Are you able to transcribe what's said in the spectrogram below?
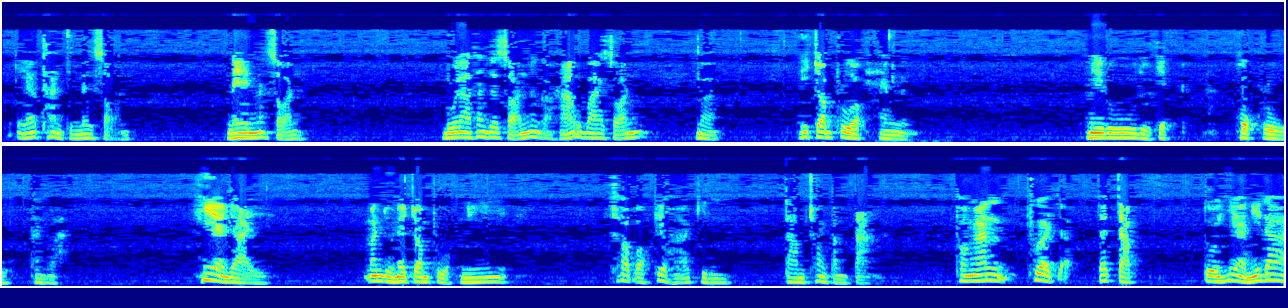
ๆ แล้วท่านจึงได้สอน เน้นนะสอนเวลาท่านจะสอนท่นก็หาอุบายสอนว่านี่จอมปลวกแห่งหนึ่ง มีรูอยู่เจ็ดหกรู ท่านว่าเฮี้ยใหญ่ มันอยู่ในจอมปลวกนี้ ชอบออกเที่ยวหากินตามช่องต่างๆ เพราะงั้นเพื่อจะจะจับตัวเฮี้ยนี้ได้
